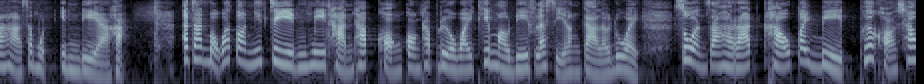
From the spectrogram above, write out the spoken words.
มหาสมุทรอินเดียค่ะ อาจารย์บอกว่าตอนนี้จีนมีฐานทัพของกองทัพเรือไว้ที่มาลดีฟและศรีลังกาแล้วด้วย ส่วนสหรัฐเขาไปบีบเพื่อขอเช่า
